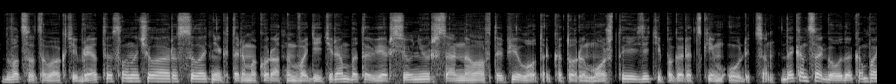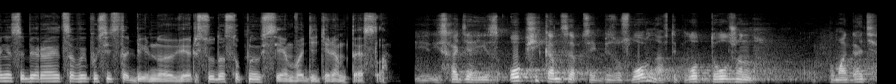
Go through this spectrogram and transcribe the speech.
20 октября Tesla начала рассылать некоторым аккуратным водителям бета-версию универсального автопилота, который может ездить и по городским улицам. До конца года компания собирается выпустить стабильную версию, доступную всем водителям Tesla. Исходя из общей концепции, безусловно, автопилот должен помогать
